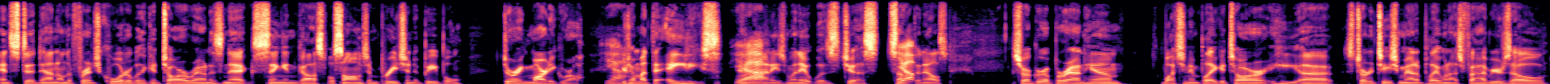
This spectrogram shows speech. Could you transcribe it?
and stood down on the French Quarter with a guitar around his neck, singing gospel songs and preaching to people during Mardi Gras. Yeah. You're talking about the 80s Yeah. and 90s when it was just something else. So I grew up around him, watching him play guitar. He uh, started teaching me how to play when I was five years old.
